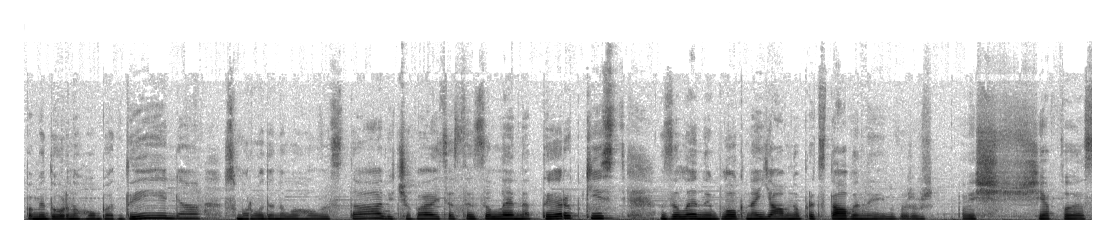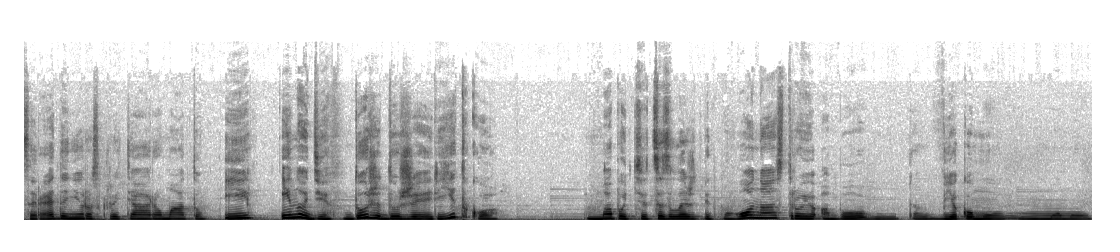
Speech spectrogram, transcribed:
помідорного бадилля, смородинового листа. Відчувається це зелена терпкість. Зелений блок наявно представлений ще всередині розкриття аромату. І іноді дуже-дуже рідко Мабуть, це залежить від мого настрою, або там, в якому моєму,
